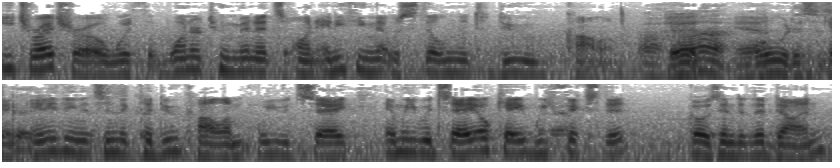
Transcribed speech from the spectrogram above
each retro with one or two minutes on anything that was still in the to do column. Uh-huh. Good. Yeah. Oh, this is okay. good. Anything that's in the to do column, we would say, and we would say, okay, we yeah. fixed it. Goes into the done.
